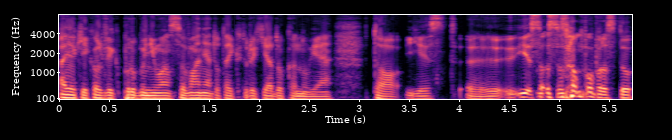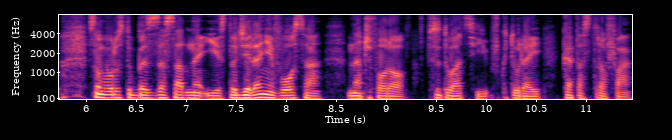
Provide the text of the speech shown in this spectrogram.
a jakiekolwiek próby niuansowania tutaj, których ja dokonuję, to jest, e, jest są, po prostu, są po prostu bezzasadne i jest to dzielenie włosa na czworo w sytuacji, w której katastrofa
